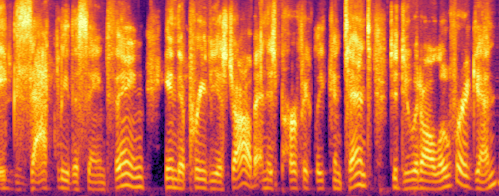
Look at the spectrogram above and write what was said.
exactly the same thing in their previous job and is perfectly content to do it all over again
